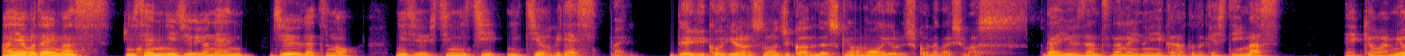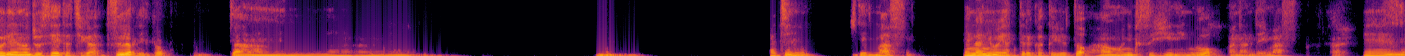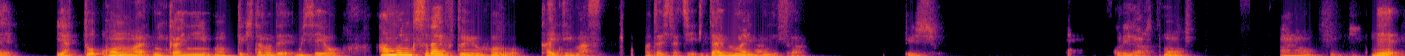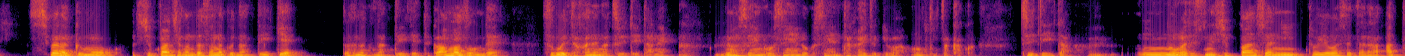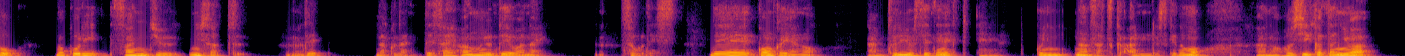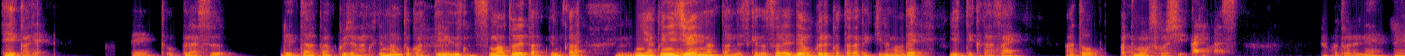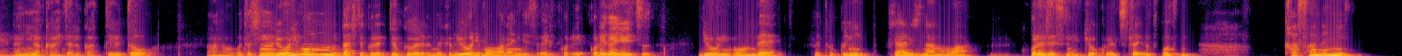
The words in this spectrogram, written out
おはようございます。2024年10月の27日日曜日です。はい。デイリーコーヒーランスの時間です。今日もよろしくお願いします。大雄山つながりの家からお届けしています。え今日は妙齢の女性たちがずらりと、じゃーん、8人しています。何をやってるかというと、ハーモニクスヒーリングを学んでいます。はい、えーやっと本が2階に持ってきたので見せよう。ハーモニクスライフという本を書いています。私たち、だいぶ前なんですが。よいしょ。これがもう、あの、で、しばらくもう出版社が出さなくなっていて、出さなくなっていて、というか、アマゾンですごい高値がついていたね。4000円、5000円、6000円、高い時はもっと高くついていたのがですね、出版社に問い合わせたら、あと残り32冊でなくなって、再販の予定はないそうです。で、今回あの、取り寄せてね、えー、ここに何冊かあるんですけども、あの欲しい方には定価で、えーと、プラスレターパックじゃなくて、なんとかっていうスマートレターっていうのかな、うん、220円になったんですけど、それで送ることができるので、言ってください。あと、あともう少しあります。ということでね、えー、何が書いてあるかっていうと、あの、私の料理本出してくれってよく言われるんだけど、料理本はないんですが、これ、これが唯一料理本で、特に大事なのは、これですね、今日これ伝えると。重ね煮っ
